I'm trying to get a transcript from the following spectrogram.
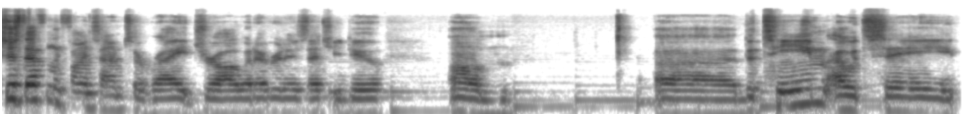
just definitely find time to write, draw, whatever it is that you do. Um, uh, the team, I would say,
